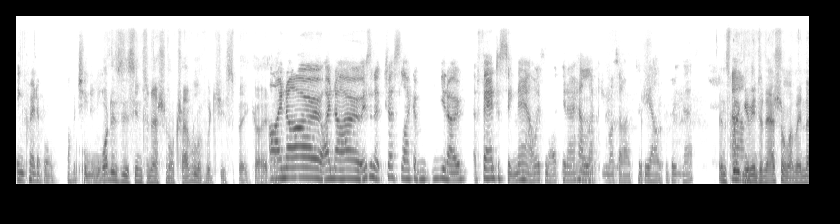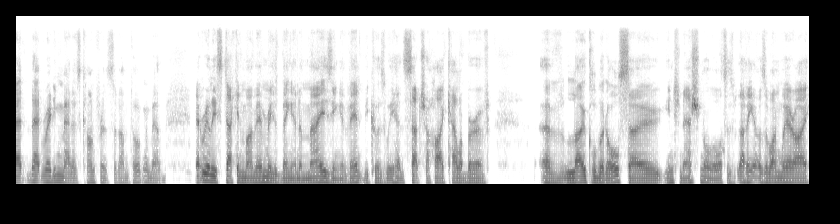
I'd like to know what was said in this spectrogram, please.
Incredible opportunity. What is this international travel of which you speak? I, I know, I know. Isn't it just like a you know a fantasy now, isn't it? You know, how Yeah. lucky was I to be able to do that? And speaking of Um, international, I mean that that Reading Matters conference that I'm talking about, that really stuck in my memory as being an amazing event because we had such a high caliber of of local but also international authors. I think it was the one where I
